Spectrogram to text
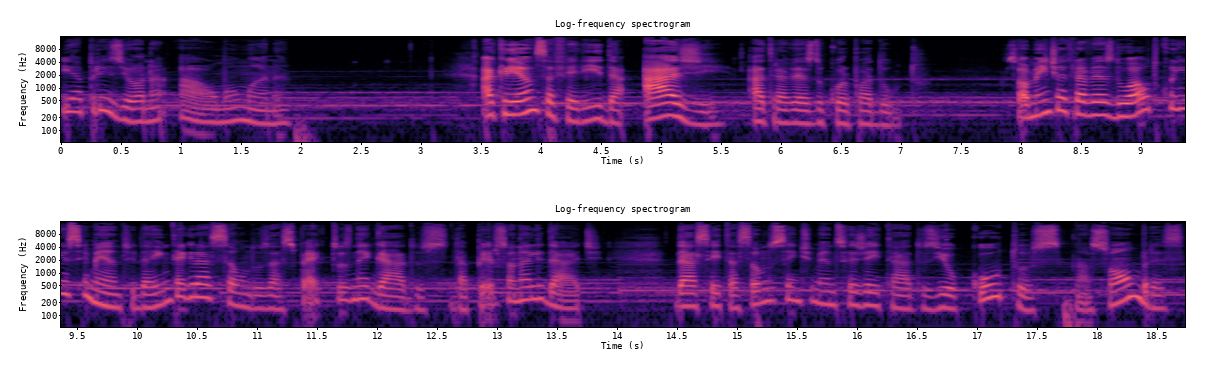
e aprisiona a alma humana. A criança ferida age através do corpo adulto. Somente através do autoconhecimento e da integração dos aspectos negados da personalidade, da aceitação dos sentimentos rejeitados e ocultos nas sombras,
